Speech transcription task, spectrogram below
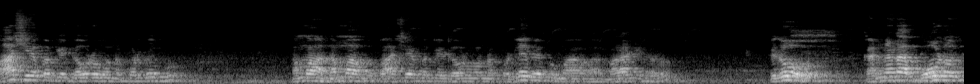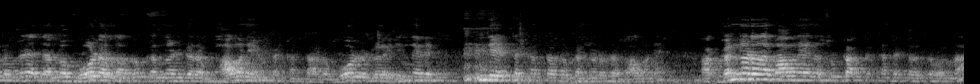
ಭಾಷೆಯ ಬಗ್ಗೆ ಗೌರವವನ್ನು ಕೊಡಬೇಕು. ನಮ್ಮ ನಮ್ಮ ಭಾಷೆಯ ಬಗ್ಗೆ ಗೌರವವನ್ನು ಕೊಡಲೇಬೇಕು ಮರಾಠಿಗರು. ಇದು ಕನ್ನಡ ಬೋರ್ಡ್ ಅಂತಂದರೆ ಅದೆಲ್ಲೋ ಬೋರ್ಡ್ ಅಲ್ಲ ಅದು, ಕನ್ನಡಿಗರ ಭಾವನೆ ಇರ್ತಕ್ಕಂಥದ್ದು ಬೋರ್ಡ್ಗಳ ಹಿನ್ನೆಲೆ, ಹಿಂದೆ ಇರ್ತಕ್ಕಂಥದ್ದು ಕನ್ನಡದ ಭಾವನೆ. ಆ ಕನ್ನಡದ ಭಾವನೆಯನ್ನು ಸುಟ್ಟಾಕ್ತಕ್ಕಂಥ ಕೆಲಸವನ್ನು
